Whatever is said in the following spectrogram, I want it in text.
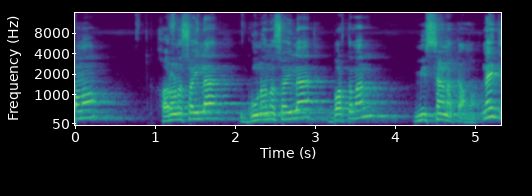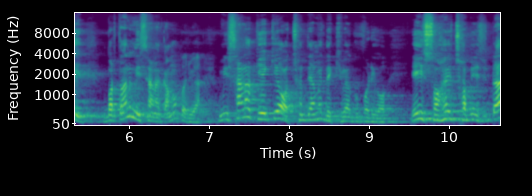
कन हरण गुणन सहला बर्तमान ମିଶାଣ କାମ ନାଇଁ କି ବର୍ତ୍ତମାନ ମିଶାଣ କାମ କରିବା ମିଶାଣ କିଏ କିଏ ଅଛନ୍ତି ଆମେ ଦେଖିବାକୁ ପଡ଼ିବ ଏଇ ଶହେ ଛବିଶଟା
